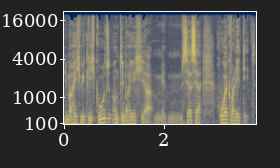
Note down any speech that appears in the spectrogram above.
die mache ich wirklich gut und die mache ich ja mit sehr, sehr hoher Qualität.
